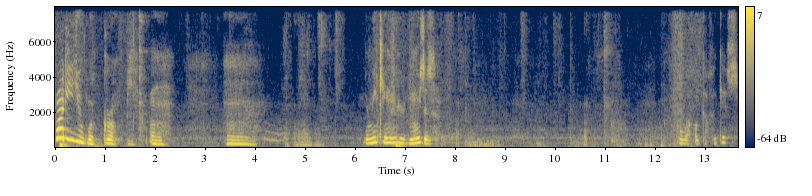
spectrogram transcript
Why do you look grumpy? Mm. Mm. You're making weird noises. Fluffaguffagus.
